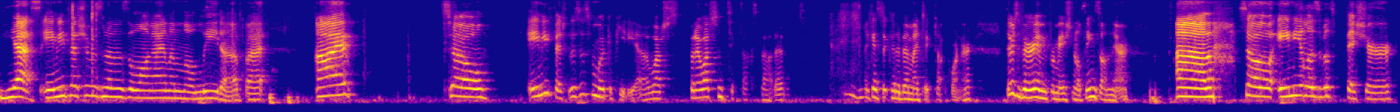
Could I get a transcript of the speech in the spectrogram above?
Yes, Amy Fisher was known as the Long Island Lolita, but I so Amy Fisher. This is from Wikipedia. I watched, but I watched some TikToks about it. I guess it could have been my TikTok corner. There's very informational things on there. Um, so Amy Elizabeth Fisher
